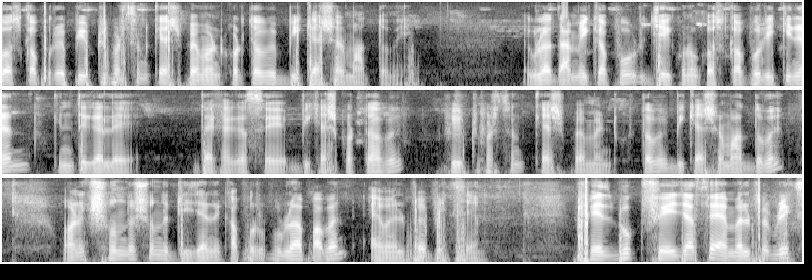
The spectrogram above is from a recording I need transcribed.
গস কাপড়ের ফিফটি পার্সেন্ট ক্যাশ পেমেন্ট করতে হবে বিকাশের মাধ্যমে। এগুলো দামি কাপড় যে কোনো গস কাপড়ই কিনেন, কিনতে গেলে দেখা গেছে বিকাশ করতে হবে ফিফটি পার্সেন্ট ক্যাশ পেমেন্ট করতে হবে বিকাশের মাধ্যমে। অনেক সুন্দর সুন্দর ডিজাইনের কাপড়গুলো পাবেন এম এল ফেব্রিক্সে। ফেসবুক পেজ আছে M L fabrics.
